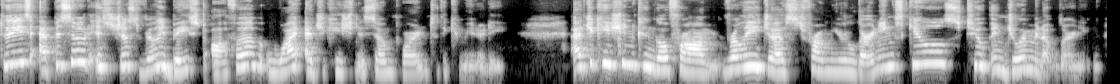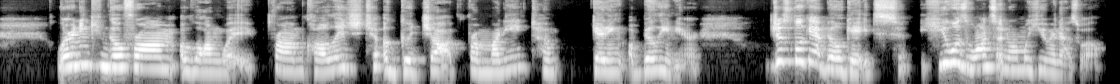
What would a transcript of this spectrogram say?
Today's episode is just really based off of why education is so important to the community. Education can go from really just from your learning skills to enjoyment of learning. Learning can go from a long way, from college to a good job, from money to getting a billionaire. Just look at Bill Gates. He was once a normal human as well.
